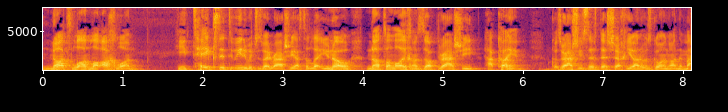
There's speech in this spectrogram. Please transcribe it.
not lan la'achlan. He takes it to eat it, which is why Rashi has to let you know. Not on la'ichan zok Rashi hakayin. Because Rashi says that Shechiyanu is going on the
